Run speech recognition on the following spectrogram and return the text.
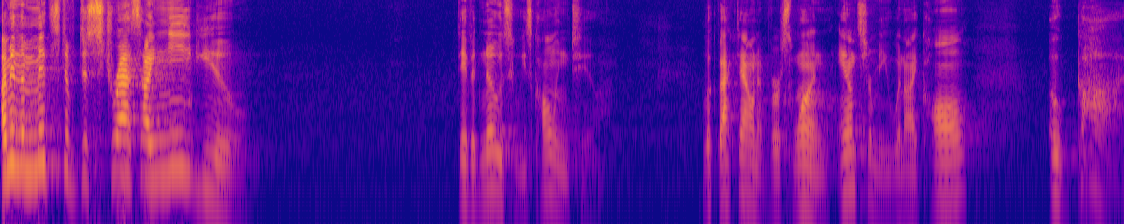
I'm in the midst of distress. I need you. David knows who he's calling to. Look back down at verse 1. Answer me when I call, O God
